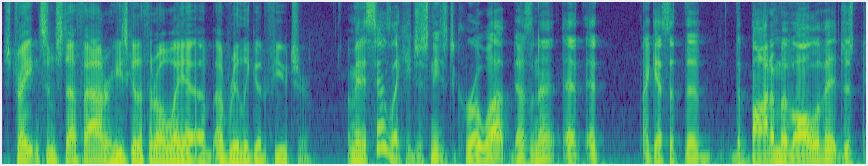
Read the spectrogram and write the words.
straighten some stuff out, or he's going to throw away a, a really good future. I mean, it sounds like he just needs to grow up, doesn't it? At, at I guess at the the bottom of all of it, just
